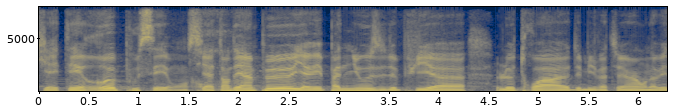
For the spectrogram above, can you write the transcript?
qui a été repoussé. On s'y attendait un peu, il n'y avait pas de news depuis euh, le 3 2021. On avait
